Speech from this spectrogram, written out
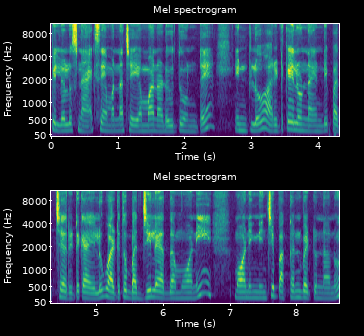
పిల్లలు స్నాక్స్ ఏమన్నా చేయమ్మా అని అడుగుతూ ఉంటే ఇంట్లో అరటికాయలు ఉన్నాయండి పచ్చి అరటికాయలు వాటితో బజ్జీలు వేద్దాము అని మార్నింగ్ నుంచి పక్కన పెట్టున్నాను.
